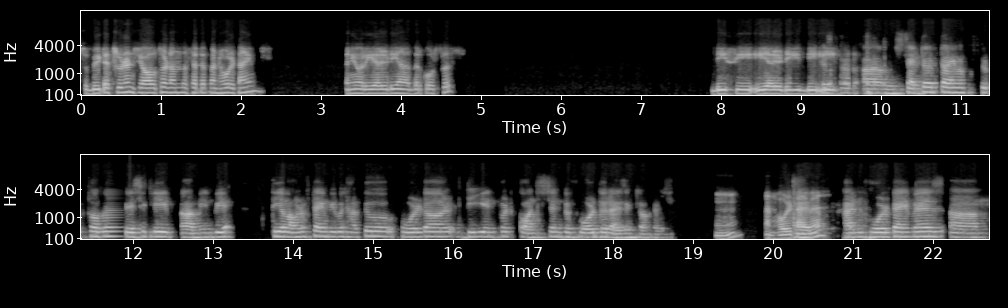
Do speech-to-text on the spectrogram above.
So BTech students, you also done the setup and hold times in your ELD and other courses? DC, ELD, BE. sir. Um, time of basically, I mean, we, the amount of time we will have to hold our D input constant before the rising clock edge. Hmm. And hold time is? And hold time is um,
